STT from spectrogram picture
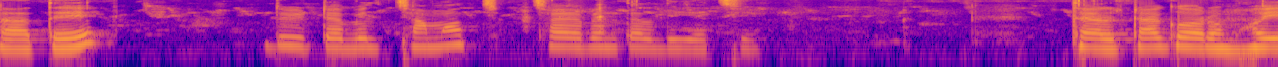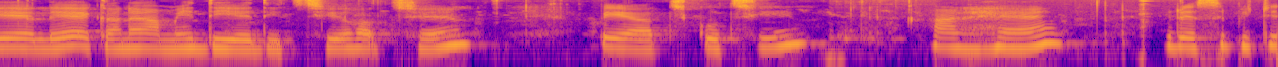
তাতে দুই টেবিল চামচ সয়াবিন তেল দিয়েছি। তেলটা গরম হয়ে এলে এখানে আমি দিয়ে দিচ্ছি হচ্ছে পেঁয়াজ কুচি। আর হ্যাঁ রেসিপিটি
